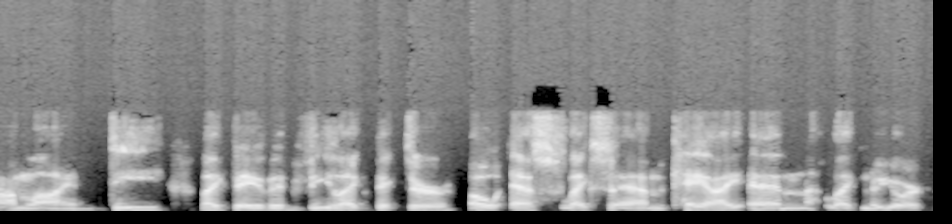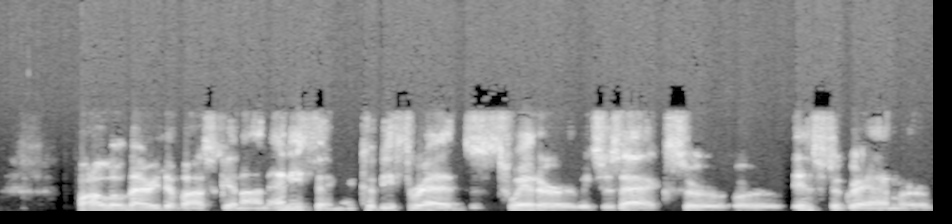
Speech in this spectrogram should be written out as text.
online. D like David, V like Victor, O S like Sam, K I N like New York. Follow Larry Dvoskin on anything. It could be Threads, Twitter, which is X, or or Instagram, or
